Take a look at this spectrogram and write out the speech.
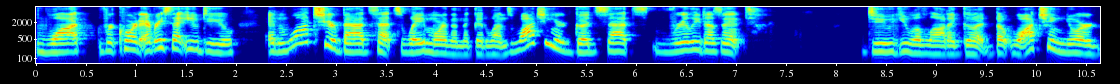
watch record every set you do and watch your bad sets way more than the good ones. Watching your good sets really doesn't do you a lot of good, but watching your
